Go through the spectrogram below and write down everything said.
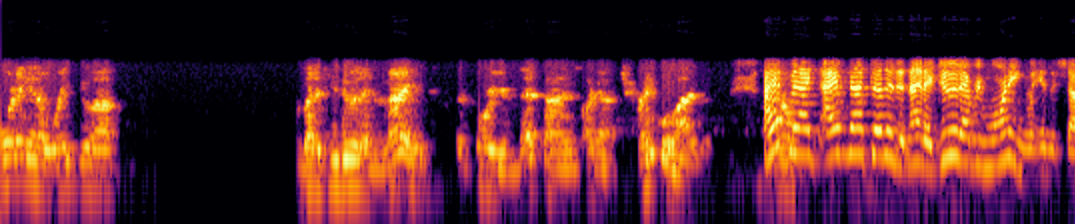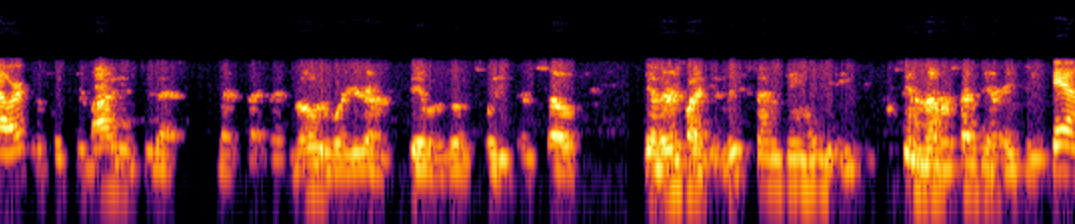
Morning it'll wake you up. But if you do it at night before your bedtime, it's like a tranquilizer. I have not. I have not done it at night. I do it every morning in the shower. It'll put your body into that that, that, that mode where you're gonna be able to go to sleep. And so, yeah, there's like at least 17, maybe 18. I've seen a number of 17 or 18. Yeah.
